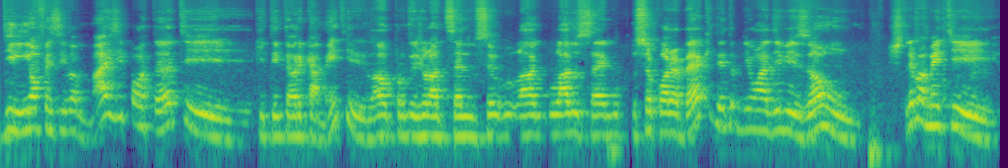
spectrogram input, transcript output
de linha ofensiva mais importante que tem teoricamente, lá proteger o lado cego do seu, o lado cego do seu quarterback dentro de uma divisão extremamente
